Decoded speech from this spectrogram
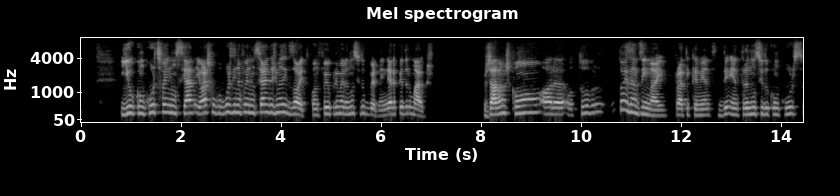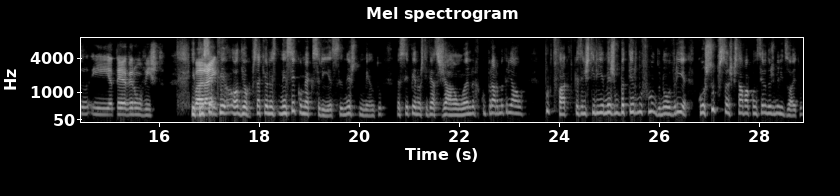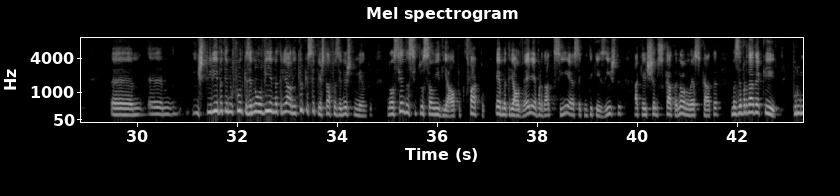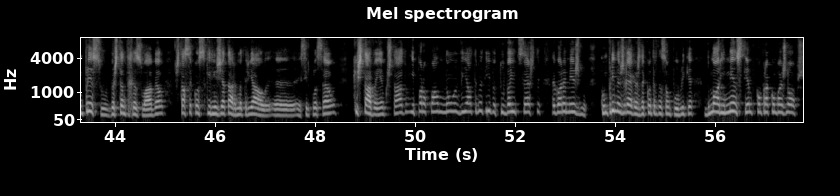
E o concurso foi anunciado, eu acho que o concurso ainda foi anunciado em 2018, quando foi o primeiro anúncio do governo, ainda era Pedro Marcos. Já vamos com, ora, outubro, dois anos e meio, praticamente, de, entre anúncio do concurso e até haver um visto. E por isso é que, oh Diogo, por isso é que eu nem, nem sei como é que seria se neste momento a CP não estivesse já há um ano a recuperar material porque de facto, quer dizer, isto iria mesmo bater no fundo, não haveria, com as supressões que estavam a acontecer em 2018, um, um, isto iria bater no fundo, quer dizer, não havia material. E aquilo que a CP está a fazer neste momento, não sendo a situação ideal, porque de facto é material velho, é verdade que sim, essa crítica existe, há quem chame sucata, não, não é sucata, mas a verdade é que por um preço bastante razoável está-se a conseguir injetar material uh, em circulação que estava encostado e para o qual não havia alternativa. Tu bem o disseste agora mesmo. Cumprindo as regras da contratação pública, demora imenso tempo comprar comboios novos.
